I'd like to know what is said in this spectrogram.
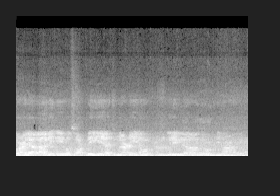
وعلى آله وصحبه أجمعين والحمد لله رب العالمين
